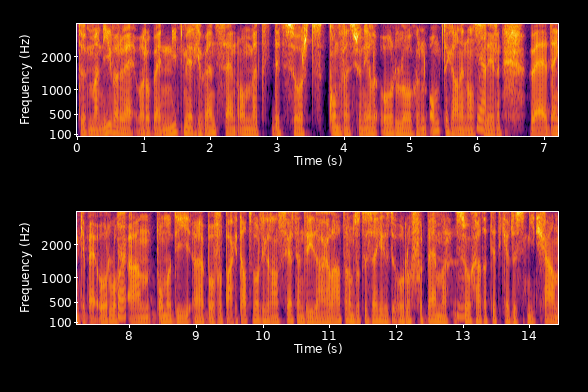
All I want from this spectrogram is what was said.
de manier waar wij, waarop wij niet meer gewend zijn om met dit soort conventionele oorlogen om te gaan in ons ja. leven. Wij denken bij oorlog ja. aan bommen die uh, boven Bagdad worden gelanceerd en drie dagen later, om zo te zeggen, is de oorlog voorbij. Maar ja. zo gaat het dit keer dus niet gaan.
